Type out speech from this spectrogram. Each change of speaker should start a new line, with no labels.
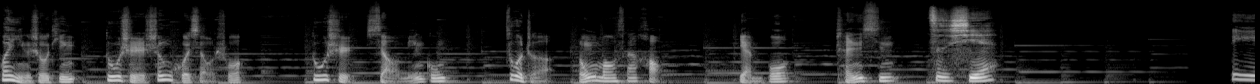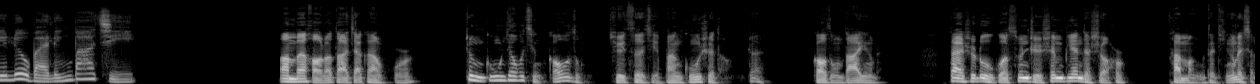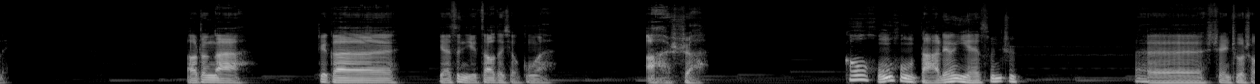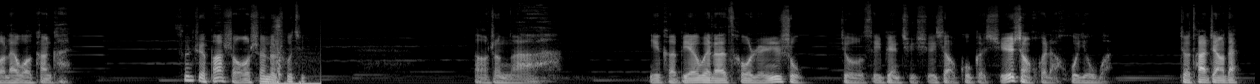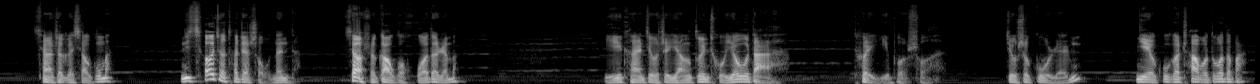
欢迎收听都市生活小说《都市小民工》，作者龙猫三号，演播陈鑫、
子邪，第六百零八集。
安排好了，大家干活。郑公邀请高总去自己办公室等着，高总答应了。但是路过孙志身边的时候，他猛地停了下来。老郑啊，这个也是你招的小工啊？
啊，是啊。
高红红打量一眼孙志，呃，伸出手来，我看看。孙志把手伸了出去。老郑啊，你可别为了凑人数。就随便去学校雇个学生回来忽悠我，就他这样的，像是个小工吧？你瞧瞧他这手嫩的，像是干过活的人吗？一看就是养尊处优的。退一步说，就是雇人，你也雇个差不多的吧？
